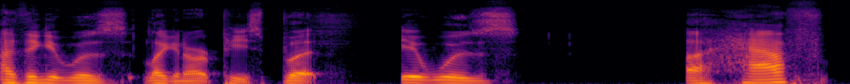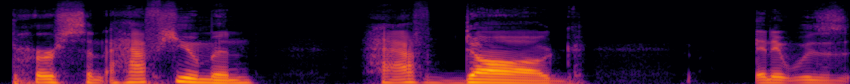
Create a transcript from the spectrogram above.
I think it was like an art piece, but it was a half person, half human, half dog, and it was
